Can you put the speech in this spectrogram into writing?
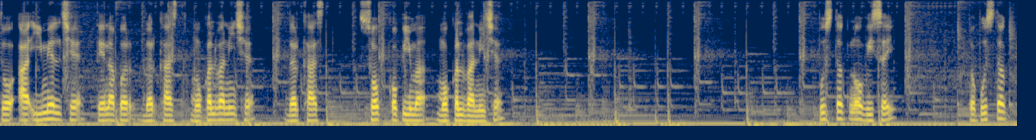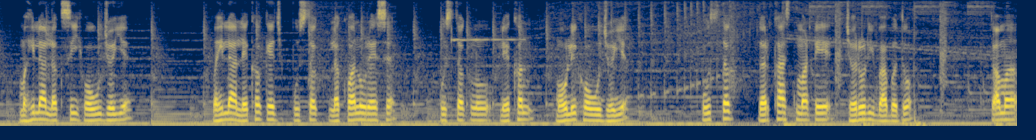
તો આ ઈમેલ છે, તેના પર દરખાસ્ત મોકલવાની છે. દરખાસ્ત સોફ્ટ કોપીમાં મોકલવાની છે. પુસ્તકનો વિષય. તો પુસ્તક મહિલાલક્ષી હોવું જોઈએ. મહિલા લેખકે જ પુસ્તક લખવાનું રહેશે. પુસ્તકનું લેખન મૌલિક હોવું જોઈએ. પુસ્તક દરખાસ્ત માટે જરૂરી બાબતો. તો આમાં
